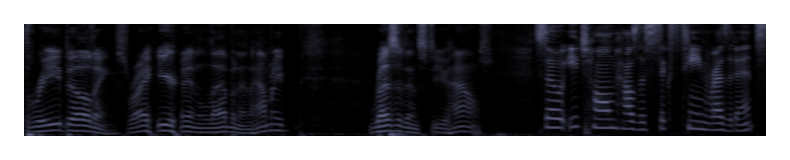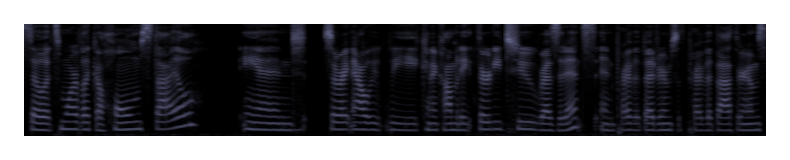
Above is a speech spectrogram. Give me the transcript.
three buildings right here in Lebanon. How many residents do you house? So each home houses 16 residents. So it's more of like a home style. And so right now we, we can accommodate 32 residents in private bedrooms with private bathrooms.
